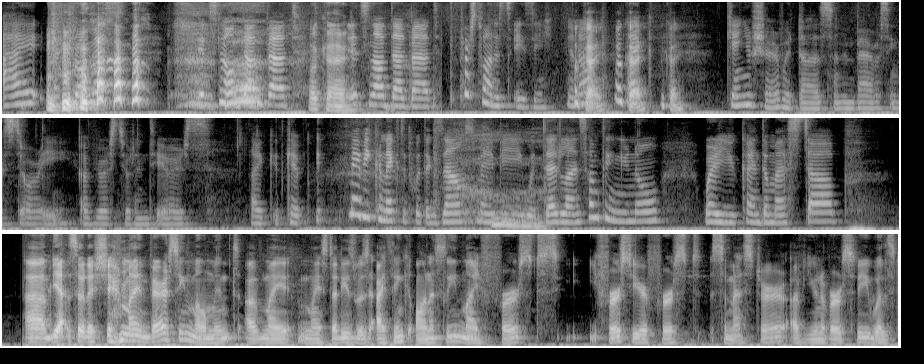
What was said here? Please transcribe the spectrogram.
I, I promise it's not that bad. Okay. It's not that bad. The first one is easy, you know? okay. Okay. Like, okay. can you share with us an embarrassing story of your student years? Like it can it may be connected with exams, maybe with deadlines, something you know where you kind of messed up. Um, yeah. So to share my embarrassing moment of my my studies was, I think, honestly, my first first year, first semester of university was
